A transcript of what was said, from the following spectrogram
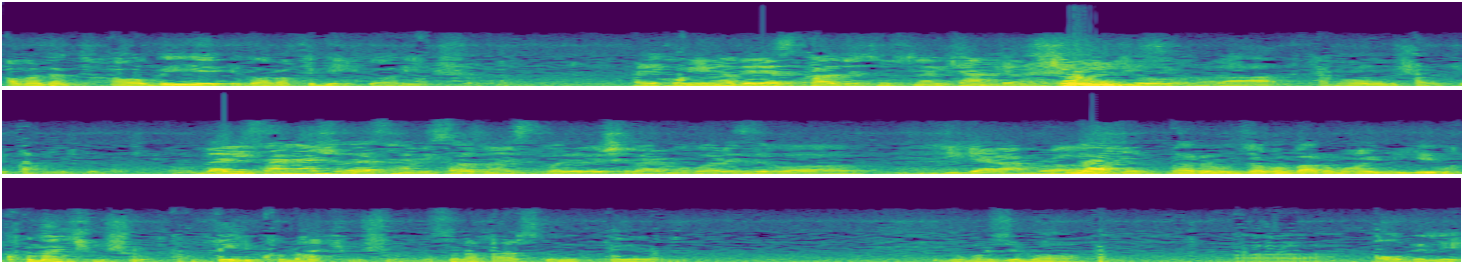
آمدن تابع ادارات بهداری شدن. ولی خب یه مقداری از کادرتون کم کردن خیلی و تمام شبکه تقلیل بدن ولی سعی نشده از همین سازمان استفاده بشه برای مبارزه با دیگر امراض؟ نه برای اون زمان برنامه های دیگه کمک می‌شد. خیلی کمک می‌شد. مثلا فرض کنید که مبارزه با آبله.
